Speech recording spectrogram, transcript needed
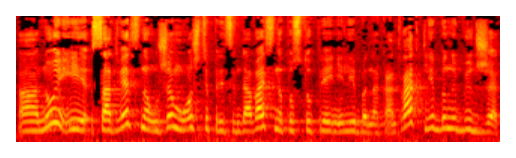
ну и, соответственно, уже можете претендовать на поступление либо на контракт, либо на бюджет.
